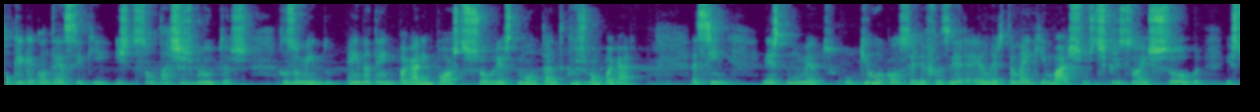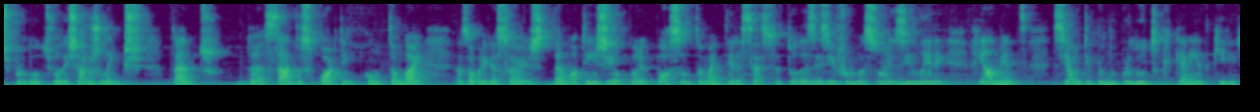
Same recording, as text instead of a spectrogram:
O que é que acontece aqui? Isto são taxas brutas. Resumindo, ainda têm que pagar impostos sobre este montante que vos vão pagar. Assim, Neste momento, o que eu aconselho a fazer é ler também aqui embaixo as descrições sobre estes produtos, vou deixar os links tanto da SAD do Sporting como também as obrigações da Motengil para que possam também ter acesso a todas as informações e lerem realmente se é um tipo de produto que querem adquirir.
